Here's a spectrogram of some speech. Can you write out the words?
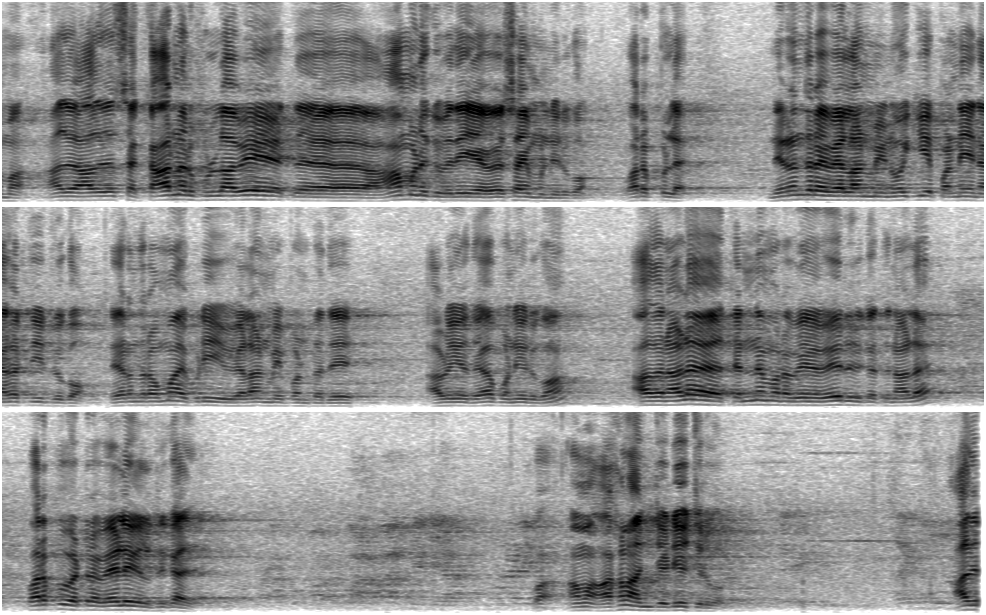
ஆமாம். அது அது ச கார்னர் ஃபுல்லாகவே ஆமணுக்கு விதையை விவசாயம் பண்ணியிருக்கோம். வரப்பில். நிரந்தர வேளாண்மை நோக்கியே பண்ணையை நகர்த்திட்டு இருக்கோம். நிரந்தரமாக எப்படி வேளாண்மை பண்ணுறது அப்படிங்கிறதுக்காக பண்ணியிருக்கோம். அதனால் தென்னை மரம் வே வேர் இருக்கிறதுனால வரப்பு வெட்டுற வேலைகள் இருக்காது. ஆமாம் அகலம் அஞ்சு அடி வச்சுருக்கோம் அது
